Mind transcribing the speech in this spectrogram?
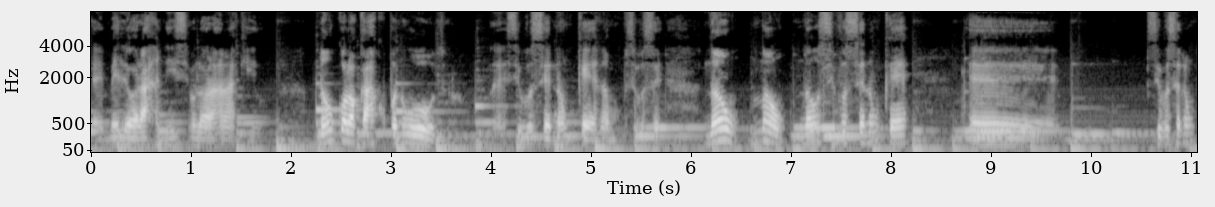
é, melhorar nisso, melhorar naquilo. Não colocar culpa no outro. Né? Se você não quer, não, se você não, não, não, se você não quer, é, se você não,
